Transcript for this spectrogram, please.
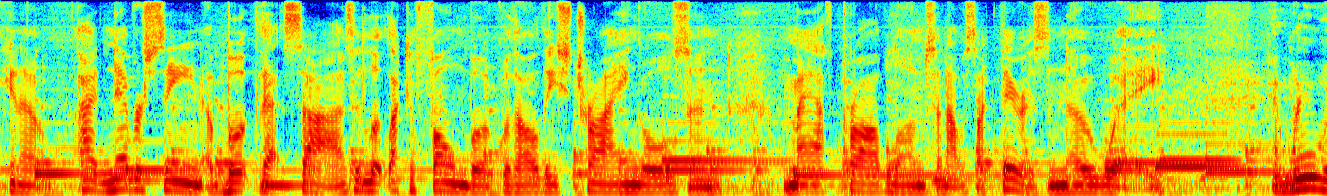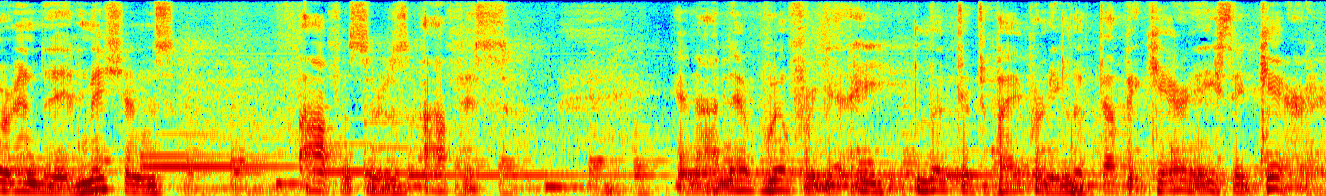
you know, I had never seen a book that size. It looked like a phone book with all these triangles and math problems. And I was like, there is no way. And we were in the admissions officer's office. And I never will forget, he looked at the paper and he looked up at Kerry and he said, Kerry,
